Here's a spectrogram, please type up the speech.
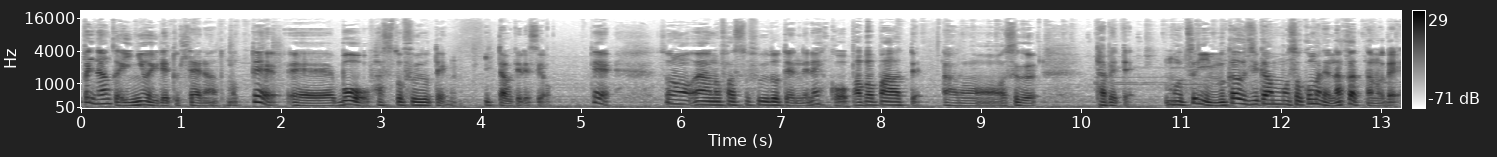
ぱりなんかいい匂い入れときたいなと思って、えー、某ファストフード店行ったわけですよ。でそのあのファストフード店でねこうパパパーって、あのー、すぐ食べてもう次に向かう時間もそこまでなかったので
